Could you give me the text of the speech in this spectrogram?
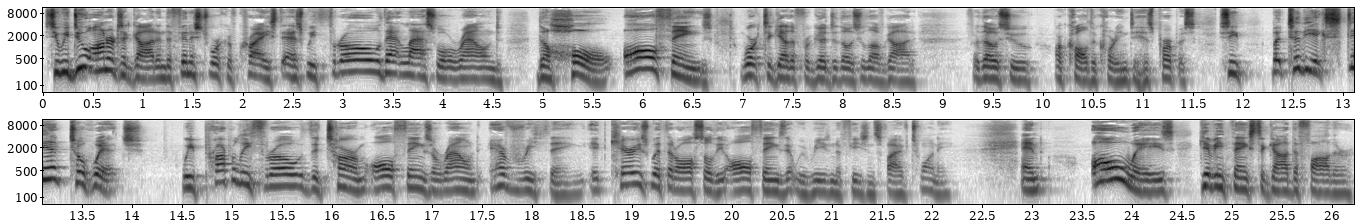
See, we do honor to God in the finished work of Christ as we throw that lasso around the whole. All things work together for good to those who love God, for those who are called according to his purpose. See, but to the extent to which we properly throw the term all things around everything, it carries with it also the all things that we read in Ephesians 5:20. And always giving thanks to God the Father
